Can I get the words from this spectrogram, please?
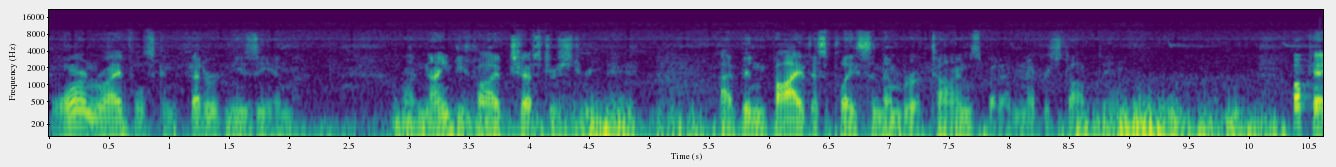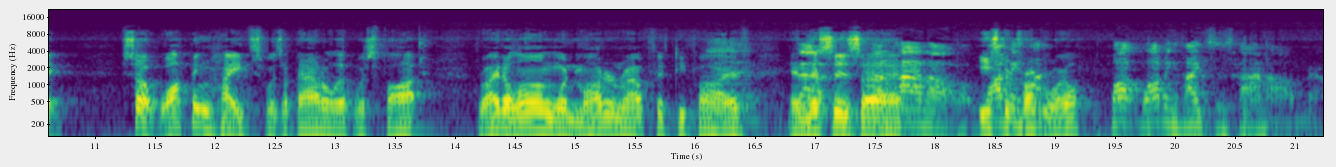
Warren Rifles Confederate Museum on 95 Chester Street. I've been by this place a number of times, but I've never stopped in. Okay, so, Wapping Heights was a battle that was fought right along with modern Route 55, yeah, and the, this is uh, east of Front Royal. Wapping Heights is High Knob now.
